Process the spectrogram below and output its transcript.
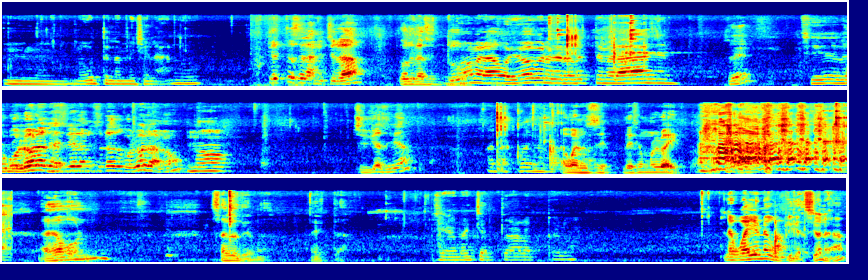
Mm, me gustan las micheladas, ¿no? ¿Qué te hace la michelada? ¿Lo que la haces tú? No me la hago yo, pero de repente me la hacen. ¿Sí? Sí, de ¿Tu polola te hacía la michelada tu polola, no? No, ¿Sí qué hacía? otras cosas. Ah, bueno, sí, dejémoslo ahí. Hagamos un saludemos. Ahí está. Se me manchan todas las pelos. La guaya es una complicación, ¿ah?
